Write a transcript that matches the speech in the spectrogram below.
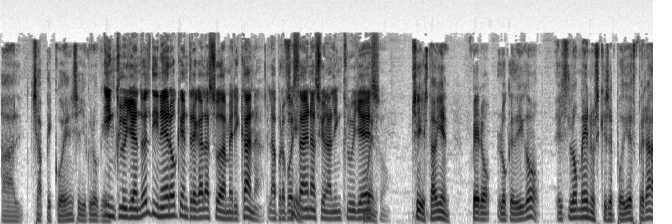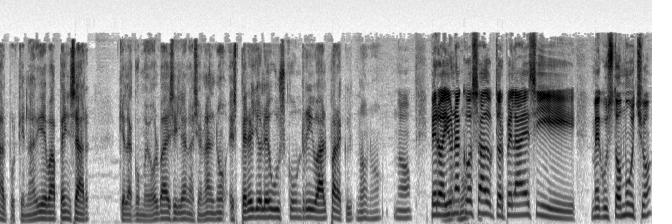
al Chapecoense, yo creo que... Incluyendo el dinero que entrega la Sudamericana. La propuesta Sí. de Nacional incluye Bueno, eso. Sí, está bien, pero lo que digo es lo menos que se podía esperar, porque nadie va a pensar que la Conmebol va a decirle a Nacional, no, espero yo le busco un rival para que... No, no. No, pero hay No, una no. cosa, doctor Peláez, y me gustó mucho.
